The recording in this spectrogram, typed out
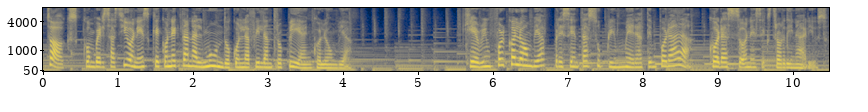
Talks, conversaciones que conectan al mundo con la filantropía en Colombia. Caring for Colombia presenta su primera temporada, Corazones Extraordinarios.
